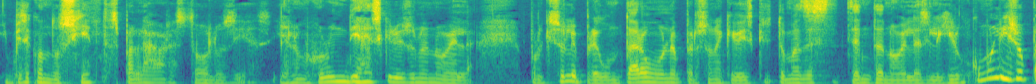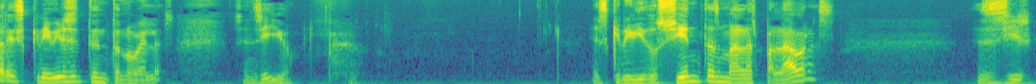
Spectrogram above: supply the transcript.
Empieza con 200 palabras todos los días. Y a lo mejor un día escribes una novela. Porque eso le preguntaron a una persona que había escrito más de 70 novelas y le dijeron, ¿cómo le hizo para escribir 70 novelas? Sencillo. Escribí 200 malas palabras. Es decir,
